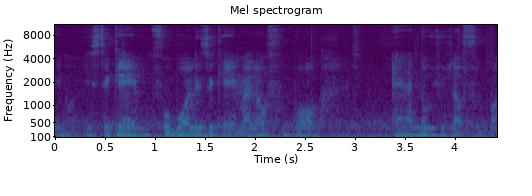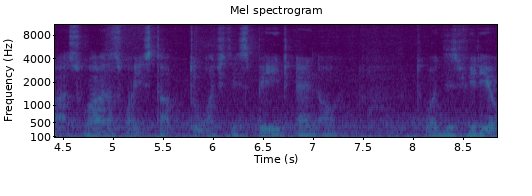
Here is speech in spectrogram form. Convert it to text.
You know it's the game. Football is a game. I love football and i know you love football as well. That's why you stop to watch this page and uh, to watch this video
